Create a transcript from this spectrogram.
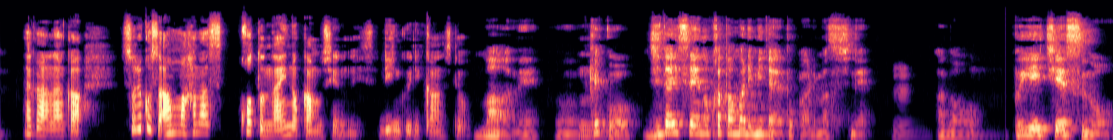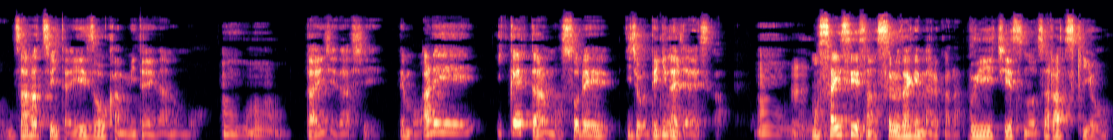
ん。だからなんか、それこそあんま話すことないのかもしれないです。リングに関しては。まあね、うんうん結構時代性の塊みたいなとこありますしね。うん。ーあの、VHS のザラついた映像感みたいなのもうんうん。大事だし。でも、あれ、一回やったらもうそれ以上できないじゃないですか。うんうんもう再生産するだけになるから、VHS のザラつきを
